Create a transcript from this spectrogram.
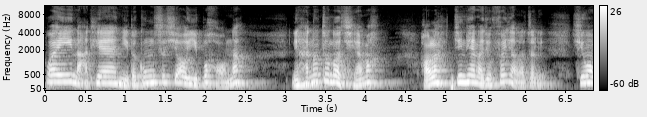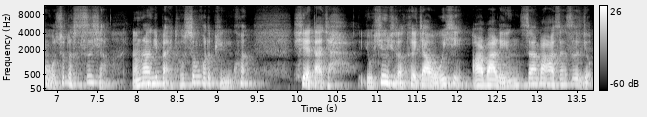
万一哪天你的公司效益不好呢，你还能挣到钱吗？好了，今天呢就分享到这里，希望我说的思想能让你摆脱生活的贫困。谢谢大家，有兴趣的可以加我微信二八零三八二三四九。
